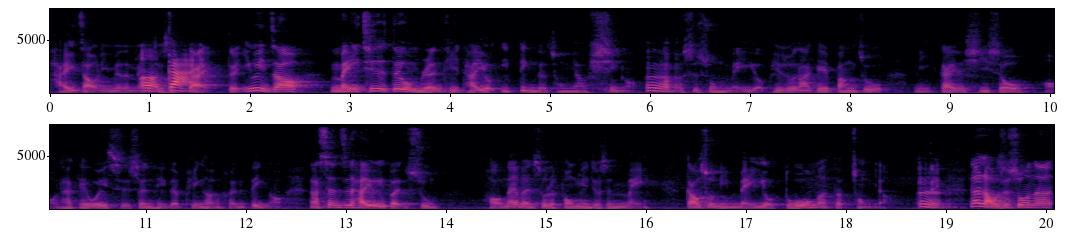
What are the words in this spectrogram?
海藻里面的镁，就是呃钙钙。对，因为你知道镁其实对我们人体它有一定的重要性哦，嗯它不是说没有，比如说它可以帮助你钙的吸收哦，它可以维持身体的平衡恒定哦，那甚至还有一本书，好，那本书的封面就是镁，告诉你镁有多么的重要。嗯，那老实说呢，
